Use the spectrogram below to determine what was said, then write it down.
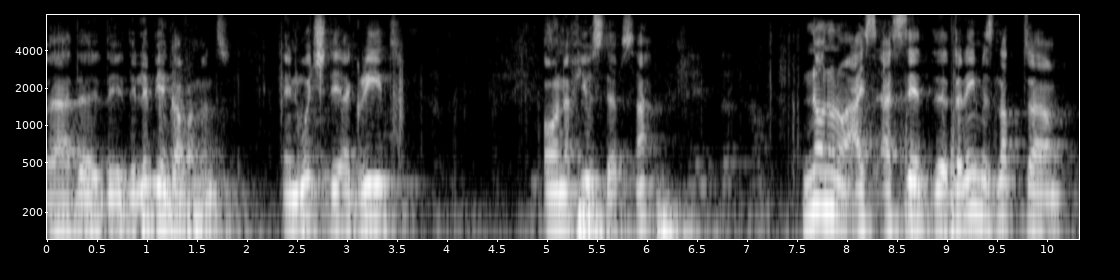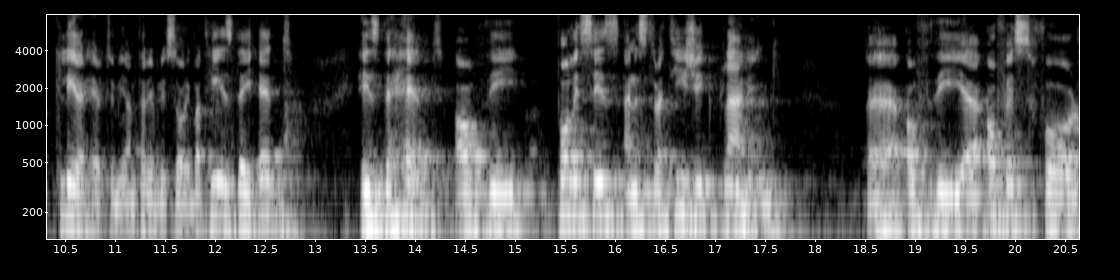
uh, the, the, the Libyan government, in which they agreed on a few steps. Huh? No, no, no. I, I said the, the, name is not um, clear here to me. I'm terribly sorry. But he is the head. He's the head of the policies and strategic planning uh, of the uh, Office for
